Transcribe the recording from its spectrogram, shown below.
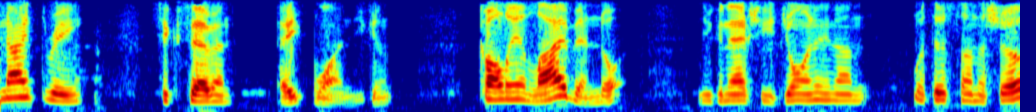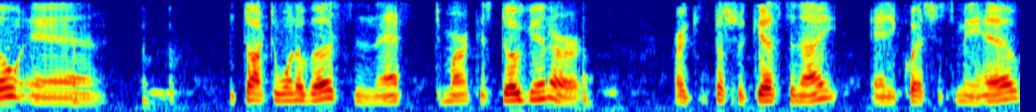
nine three six seven eight one. 6781. Once again, it's 619-393-6781. You can call in live and you can actually join in on with us on the show and talk to one of us and ask Demarcus Dogan, our, our special guest tonight, any questions you may have.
